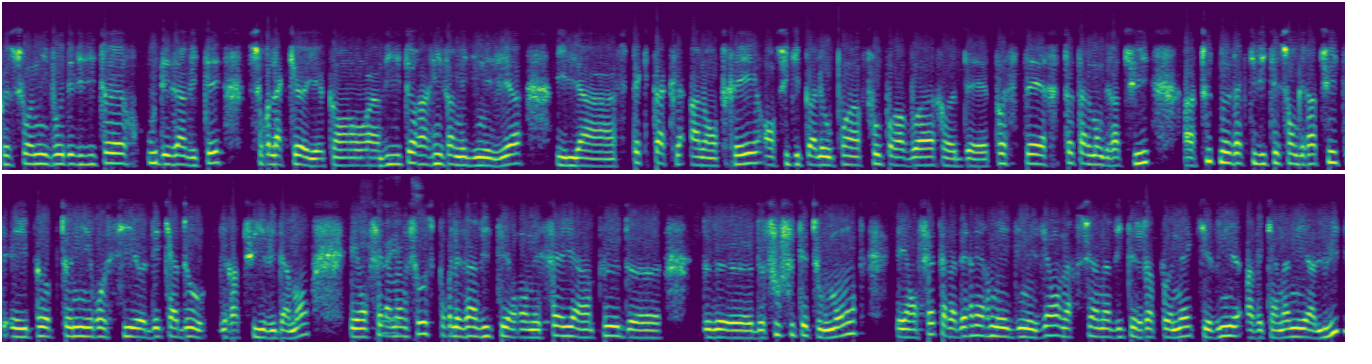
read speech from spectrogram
que ce soit au niveau des visiteurs ou des invités, sur l'accueil. Quand un visiteur arrive à Médinésia, il a un spectacle à l'entrée. Ensuite, il peut aller au point info pour avoir euh, des posters totalement gratuits. toutes nos activités sont gratuites et il peut obtenir aussi des cadeaux gratuits, évidemment. Et on fait la même chose pour les invités. On essaye un peu de de, de chouchouter tout le monde. Et en fait, à la dernière Médinésia, on a reçu un invité japonais qui est venu avec un ami à lui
